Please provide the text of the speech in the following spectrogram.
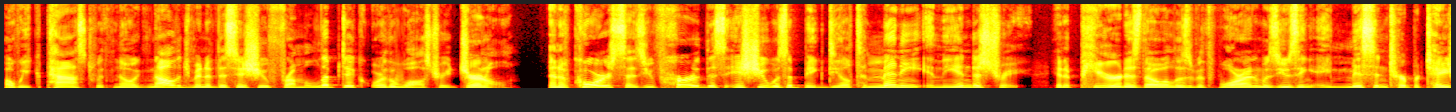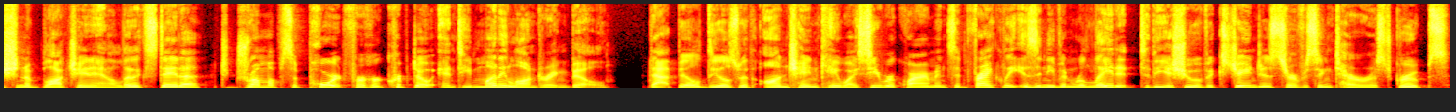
A week passed with no acknowledgement of this issue from Elliptic or the Wall Street Journal. And of course, as you've heard, this issue was a big deal to many in the industry. It appeared as though Elizabeth Warren was using a misinterpretation of blockchain analytics data to drum up support for her crypto anti money laundering bill. That bill deals with on chain KYC requirements and frankly isn't even related to the issue of exchanges servicing terrorist groups.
